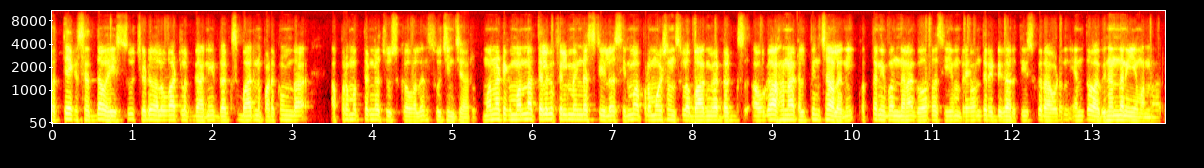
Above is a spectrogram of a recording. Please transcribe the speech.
ప్రత్యేక శ్రద్ధ వహిస్తూ చెడు అలవాట్లకు గాని డ్రగ్స్ బారిన పడకుండా అప్రమత్తంగా చూసుకోవాలని సూచించారు. మొన్నటికి మొన్న తెలుగు ఫిల్మ్ ఇండస్ట్రీలో సినిమా ప్రమోషన్స్లో భాగంగా డ్రగ్స్ అవగాహన కల్పించాలని కొత్త నిబంధన గౌరవ సీఎం రేవంత్ రెడ్డి గారు తీసుకురావడం ఎంతో అభినందనీయమన్నారు.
